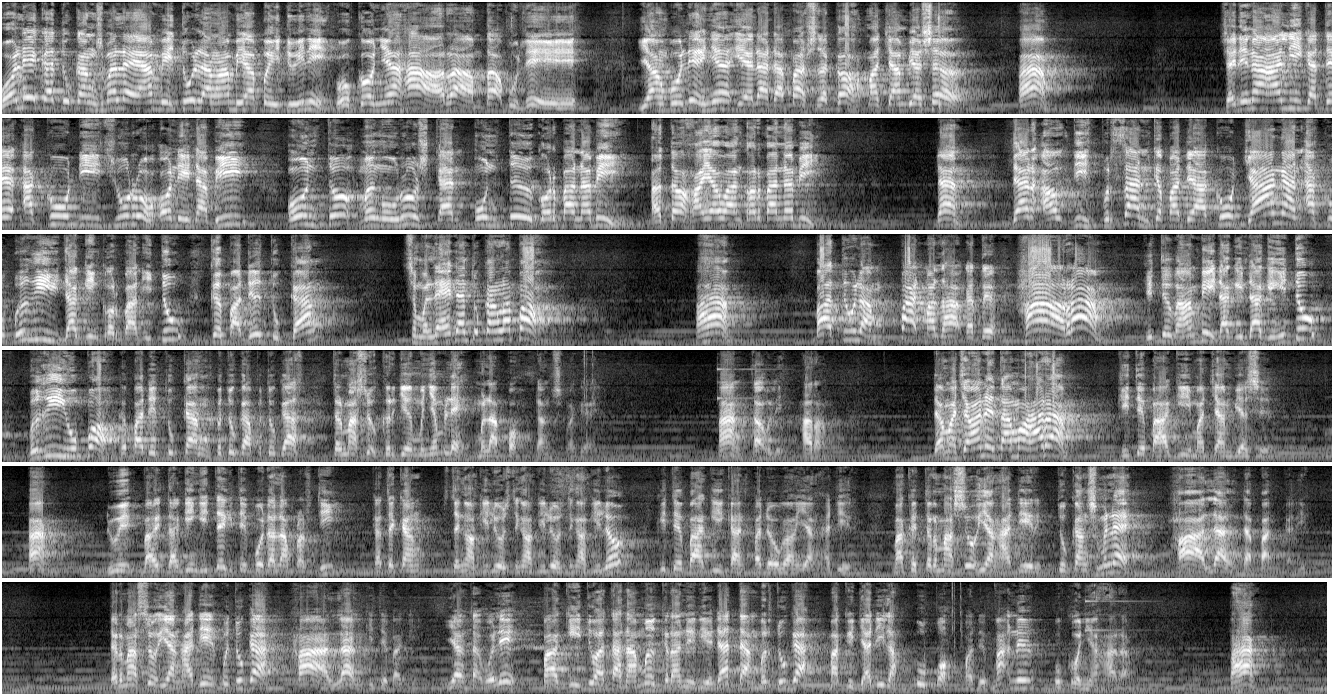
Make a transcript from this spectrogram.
Bolehkah tukang semalai ambil tulang ambil apa itu ini? Hukumnya haram tak boleh. Yang bolehnya ialah dapat sedekah macam biasa. Faham? Sayyidina Ali kata aku disuruh oleh Nabi untuk menguruskan unta korban Nabi atau hayawan korban Nabi. Dan dan dipesan kepada aku jangan aku beri daging korban itu kepada tukang semelih dan tukang lapah. Faham? Batulah empat mazhab kata haram kita ambil daging-daging itu beri upah kepada tukang petugas-petugas termasuk kerja menyembelih, melapah dan sebagainya. Hang tak boleh haram. Dan macam mana tak mau haram? Kita bagi macam biasa. Hang duit daging kita kita buat dalam plastik, katakan setengah kilo, setengah kilo, setengah kilo, kita bagikan pada orang yang hadir. Maka termasuk yang hadir tukang sembelih halal dapat kat dia. Termasuk yang hadir petugas halal kita bagi. Yang tak boleh bagi itu atas nama kerana dia datang bertugas maka jadilah upah pada makna hukumnya haram. Faham?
